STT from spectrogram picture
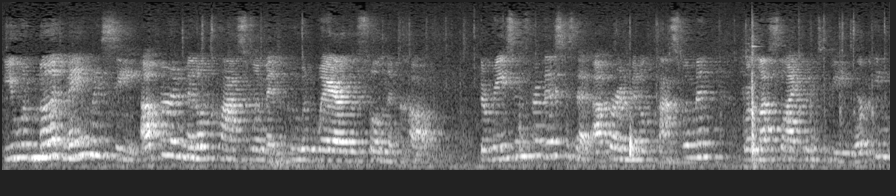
You would mainly see upper and middle class women who would wear the full niqab. The reason for this is that upper and middle class women were less likely to be working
